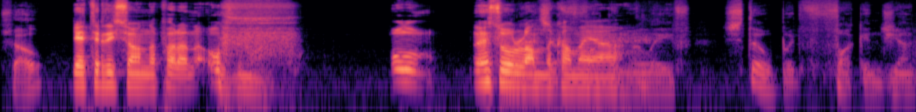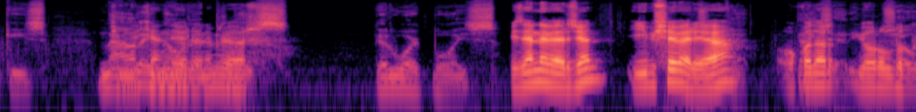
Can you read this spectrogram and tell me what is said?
So? Getirdik sonunda paranı. Of. Oğlum ne zorlandık ama ya. Stupid fucking junkies. Şimdi Now they kendi yerlerini boys. Bize ne vereceksin? İyi bir şey ver ya. O kadar yorulduk.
